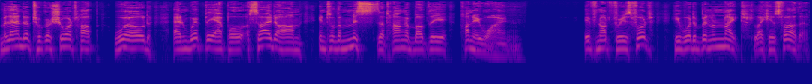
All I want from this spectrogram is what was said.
Mollander took a short hop, whirled, and whipped the apple sidearm into the mist that hung above the Honeywine. If not for his foot, he would have been a knight like his father.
